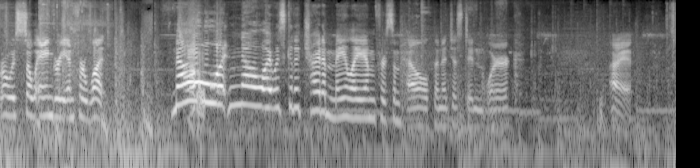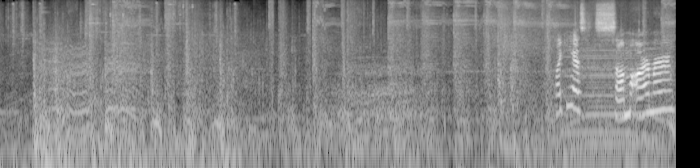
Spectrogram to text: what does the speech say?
Bro is so angry, and for what? No! No, I was gonna try to melee him for some health, and it just didn't work. Alright. Like he has some armor.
